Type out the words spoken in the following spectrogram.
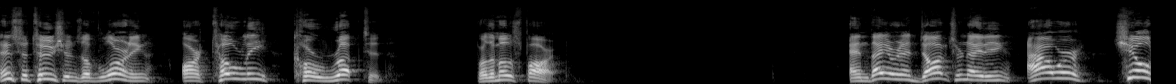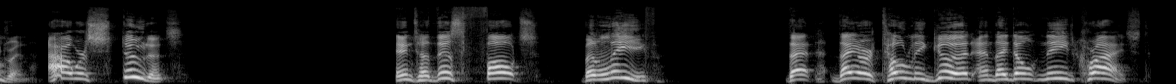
institutions of learning are totally corrupted for the most part and they are indoctrinating our children, our students, into this false belief that they are totally good and they don't need Christ.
